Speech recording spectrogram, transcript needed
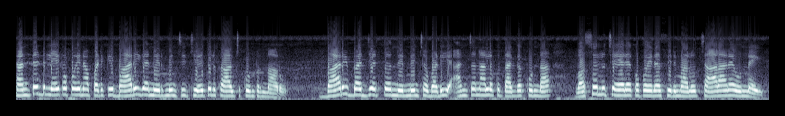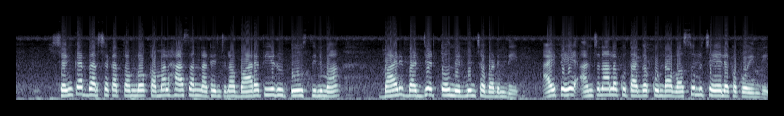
కంటెంట్ లేకపోయినప్పటికీ భారీగా నిర్మించి చేతులు కాల్చుకుంటున్నారు. భారీ బడ్జెట్తో నిర్మించబడి అంచనాలకు తగ్గకుండా వసూలు చేయలేకపోయిన సినిమాలు చాలానే ఉన్నాయి. శంకర్ దర్శకత్వంలో కమల్ హాసన్ నటించిన భారతీయుడు టూ సినిమా భారీ బడ్జెట్తో నిర్మించబడింది. అయితే అంచనాలకు తగ్గకుండా వసూలు చేయలేకపోయింది.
